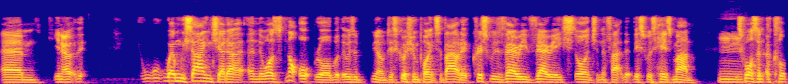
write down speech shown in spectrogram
Um, you know, when we signed Cheddar, and there was not uproar, but there was a you know discussion points about it. Chris was very very staunch in the fact that this was his man. Mm. This wasn't a club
